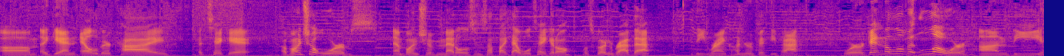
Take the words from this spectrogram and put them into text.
Um, again, Elder Kai, a ticket, a bunch of orbs, and a bunch of medals and stuff like that. We'll take it all. Let's go ahead and grab that. The rank 150 pack. We're getting a little bit lower on the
